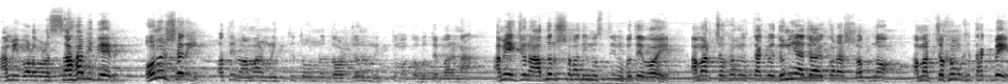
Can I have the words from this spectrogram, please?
আমি বড় বড় সাহাবিদের অনুসারী। অতএব আমার মৃত্যু তো অন্য দশজন মৃত্যু মতো হতে পারে না। আমি একজন আদর্শবাদী মুসলিম হতে হয়। আমার চোখে মুখে থাকবে দুনিয়া জয় করার স্বপ্ন। আমার চোখে মুখে থাকবে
